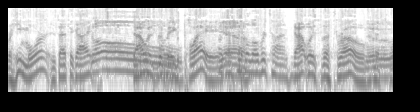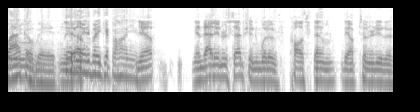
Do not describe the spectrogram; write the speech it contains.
Rahim Moore, is that the guy? Oh, That was the big play. But Yeah. that's double overtime. That was the throw that Flacco made. Can't let anybody get behind you. Yep. And that interception would have cost them the opportunity to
